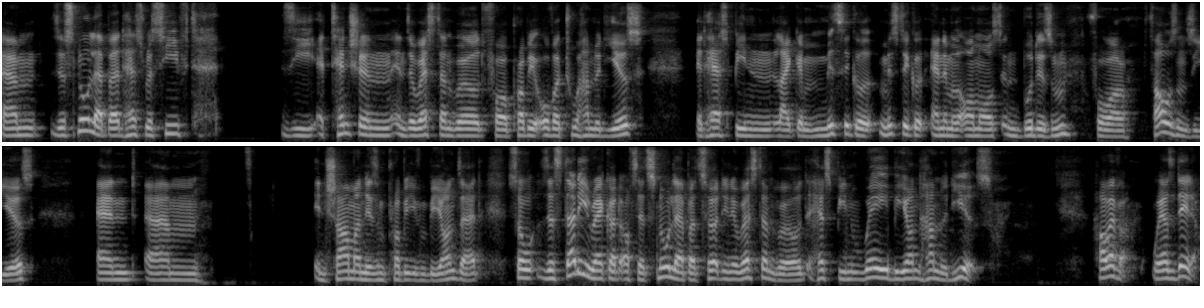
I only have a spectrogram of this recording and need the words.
Um, the snow leopard has received the attention in the Western world for probably over 200 years. It has been like a mystical, mystical animal almost in Buddhism for thousands of years, and um, in shamanism, probably even beyond that. So the study record of that snow leopard, certainly in the Western world, has been way beyond 100 years. However, where's the data?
